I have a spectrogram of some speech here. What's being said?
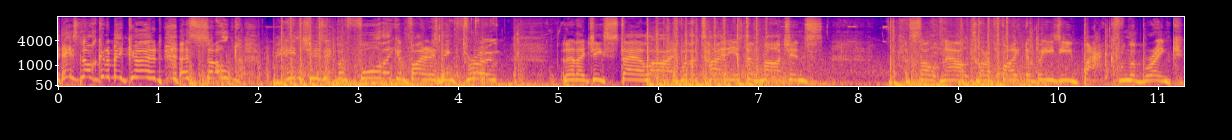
it's not going to be good. Assault pinches it before they can find anything through. And LAG stay alive with the tiniest of margins. Assault now trying to fight the BZ back from the brink.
